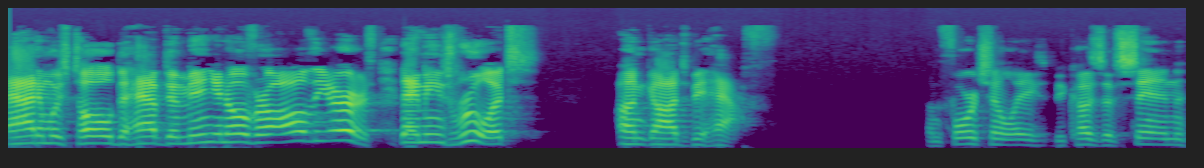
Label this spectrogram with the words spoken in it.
Adam was told to have dominion over all the earth. That means rule it on God's behalf. Unfortunately, because of sin,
